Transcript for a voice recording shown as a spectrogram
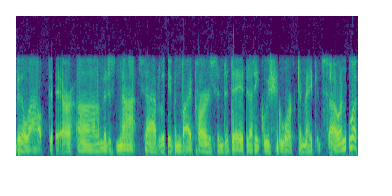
bill out there. Um, it is not sadly been bipartisan to date. I think we should work to make it so. And look,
